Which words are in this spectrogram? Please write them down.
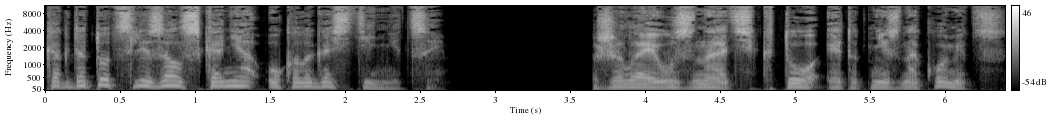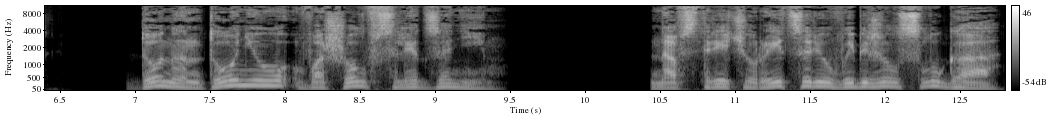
когда тот слезал с коня около гостиницы. Желая узнать, кто этот незнакомец, Дон Антонио вошел вслед за ним. Навстречу рыцарю выбежал слуга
